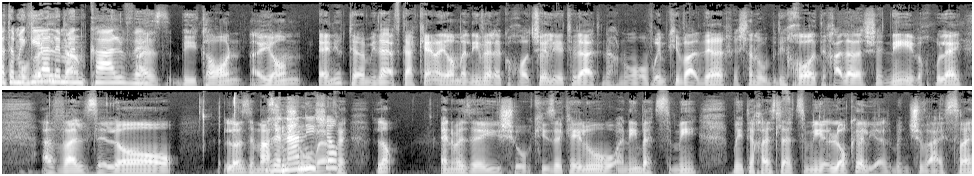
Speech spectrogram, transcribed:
אתה מגיע עובד איתם. למנכ"ל ו... אז בעיקרון, היום אין יותר מדי הפתעה. כן, היום אני ולקוחות שלי, את יודעת, אנחנו עוברים כברת דרך, יש לנו בדיחות אחד על השני וכולי, אבל זה לא, לא איזה משהו שהוא נישו? מהווה... לא. אין בזה אישו, כי זה כאילו, אני בעצמי מתייחס לעצמי לא כאל ילד בן 17,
